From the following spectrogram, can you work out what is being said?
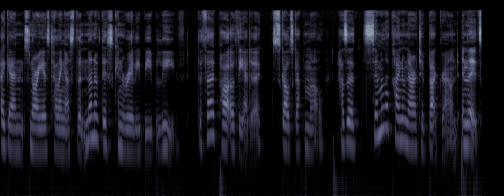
Again, Snorri is telling us that none of this can really be believed. The third part of the Edda, Skaldskaparmal, has a similar kind of narrative background in that it's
